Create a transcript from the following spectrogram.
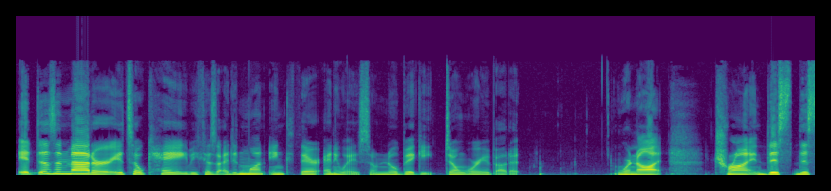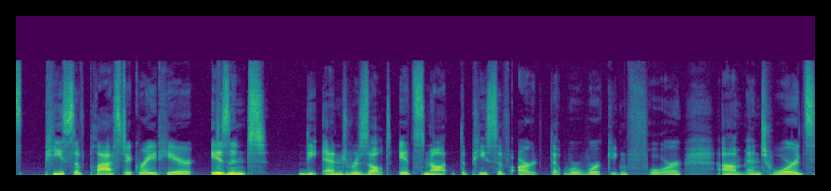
It doesn't matter. It's okay because I didn't want ink there anyway. So no biggie. Don't worry about it. We're not trying this this piece of plastic right here isn't the end result. It's not the piece of art that we're working for um, and towards.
